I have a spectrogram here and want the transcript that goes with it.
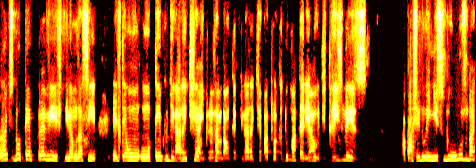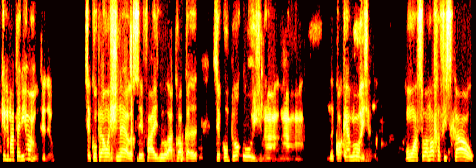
antes do tempo previsto, digamos assim. Ele tem um, um tempo de garantia, a empresa dá um tempo de garantia para troca do material de três meses, a partir do início do uso daquele material, entendeu? Você comprar uma chinela, você faz a troca, você comprou hoje na, na, em qualquer loja, com a sua nota fiscal,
